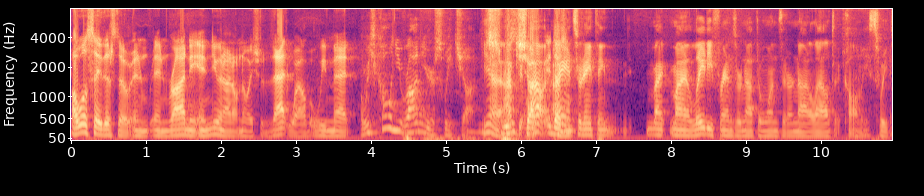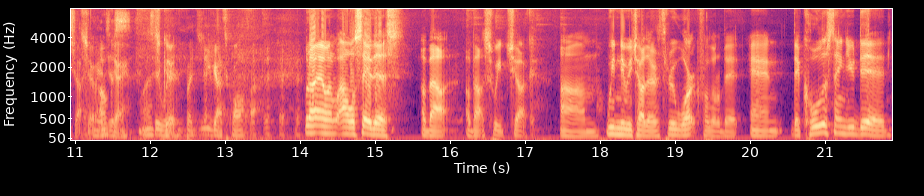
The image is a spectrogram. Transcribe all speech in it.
I will say this though, and, and Rodney and you and I don't know each other that well, but we met. Are we calling you Rodney or Sweet Chuck? yeah Sweet I'm, Chuck, I, it I doesn't- answered anything my, my lady friends are not the ones that are not allowed to call me sweet chuck I mean, Okay. just Well, that's too good. weird, but you guys qualify But I, I will say this about about Sweet Chuck. Um, we knew each other through work for a little bit, and the coolest thing you did,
